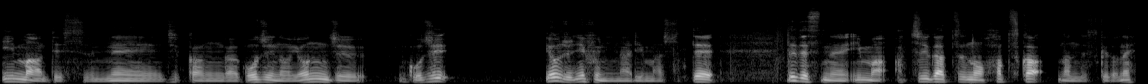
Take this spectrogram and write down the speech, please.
今ですね時間が5時の45時42分になりましてでですね今8月の20日なんですけどね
